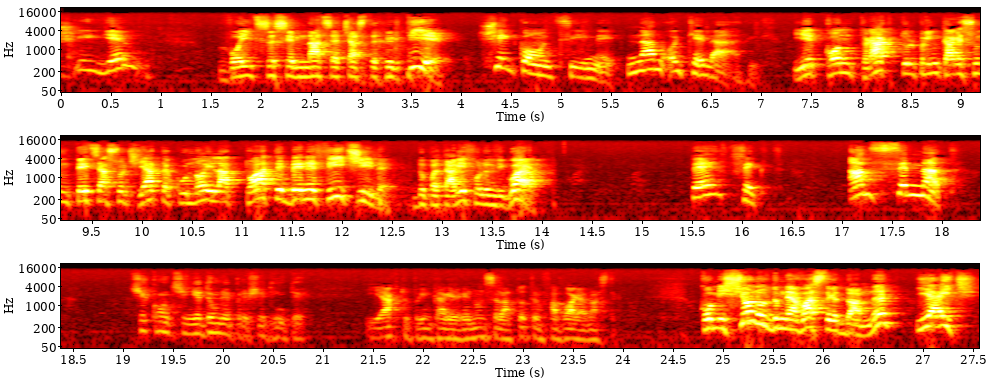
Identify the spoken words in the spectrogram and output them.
Și eu? Voiți să semnați această hârtie? Ce conține? N-am ochelari. E contractul prin care sunteți asociată cu noi la toate beneficiile, după tariful în vigoare. Perfect. Am semnat. Ce conține, domnule președinte? E actul prin care renunță la tot în favoarea noastră. Comisionul dumneavoastră, doamnă, e aici.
